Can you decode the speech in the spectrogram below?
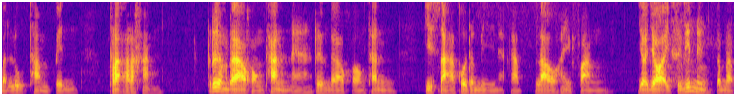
บรรลุธรรมเป็นพระอรหันต์เรื่องราวของท่านนะเรื่องราวของท่านกิสาโคตมีนะครับเล่าให้ฟังย่อๆอีกสักนิดหนึ่งสำหรับ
